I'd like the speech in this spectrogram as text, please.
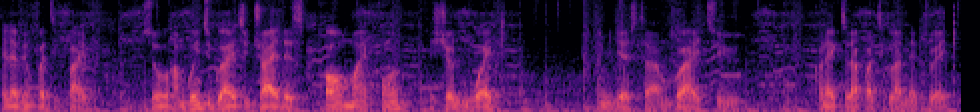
11.45. So I'm going to go ahead to try this on my phone. It should work. Let me just um, go ahead to connect to that particular network.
